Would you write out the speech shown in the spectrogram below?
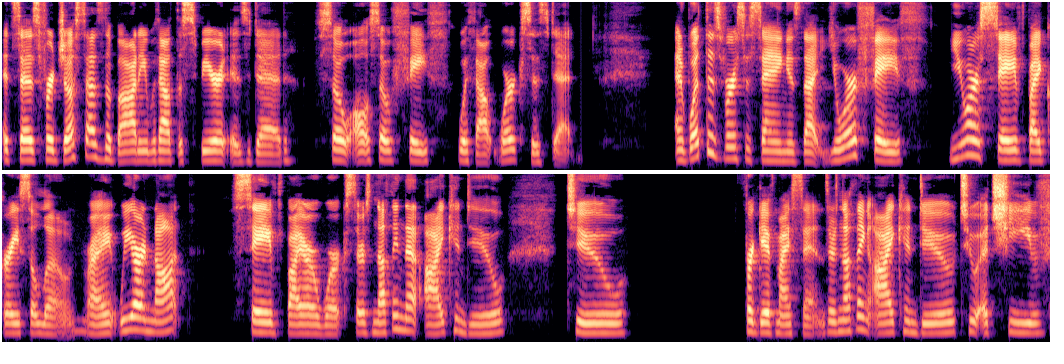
it says, For just as the body without the spirit is dead, so also faith without works is dead. And what this verse is saying is that your faith, you are saved by grace alone, right? We are not saved by our works. There's nothing that I can do to forgive my sins. There's nothing I can do to achieve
